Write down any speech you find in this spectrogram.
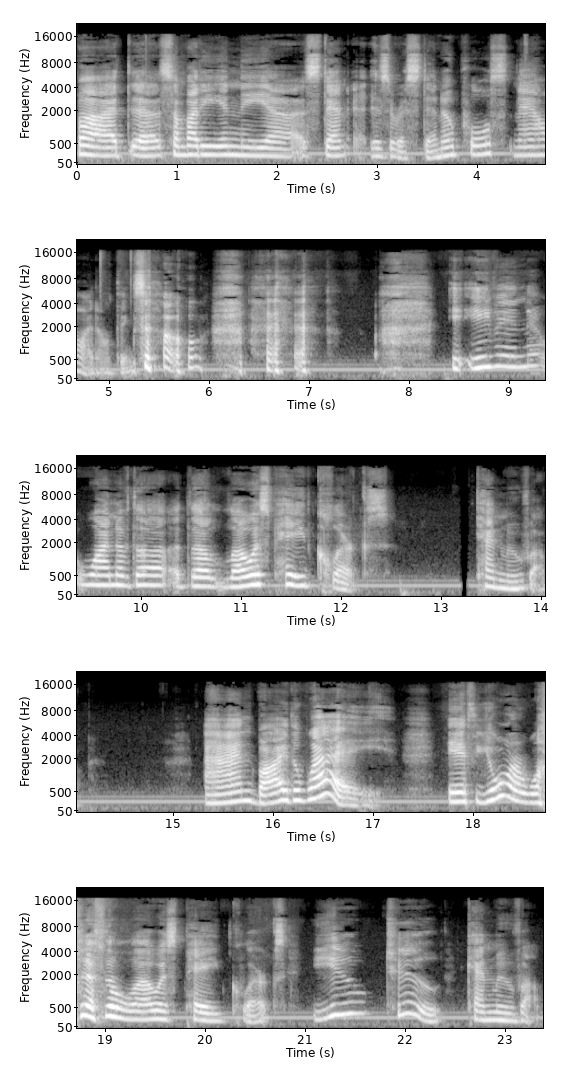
But uh, somebody in the uh, sten is there a steno pool now? I don't think so. Even one of the the lowest paid clerks can move up. And by the way, if you're one of the lowest paid clerks, you too can move up.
